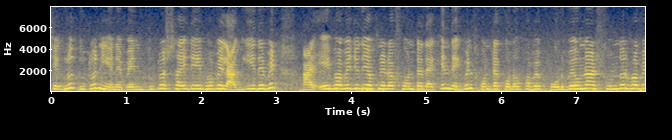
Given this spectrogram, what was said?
সেগুলো দুটো নিয়ে নেবেন। দুটো সাইডে এইভাবে লাগিয়ে দেবেন। আর এইভাবে যদি আপনারা ফোনটা দেখেন, দেখবেন ফোনটা কোনোভাবে পড়বেও না আর সুন্দরভাবে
